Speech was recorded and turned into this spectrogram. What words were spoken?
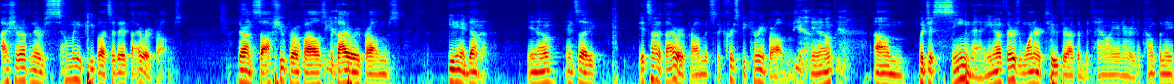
I showed up and there were so many people that said they had thyroid problems. They're on soft shoe profiles Yeah. for thyroid problems, eating a donut. You know, and it's like it's not a thyroid problem; it's a Krispy Kreme problem. Yeah. you know. Yeah. Um, but just seeing that, you know, if there was one or two throughout the battalion or the company,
